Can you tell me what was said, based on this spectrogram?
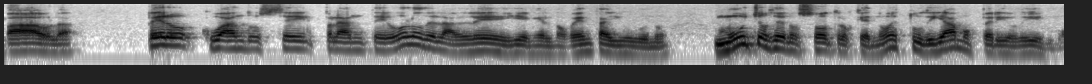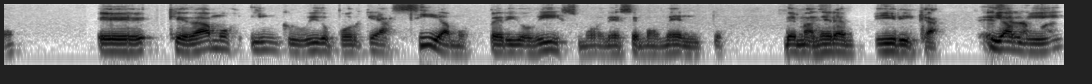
Paula. Pero cuando se planteó lo de la ley en el 91, muchos de nosotros que no estudiamos periodismo, eh, quedamos incluidos porque hacíamos periodismo en ese momento de manera empírica. Y a mí,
